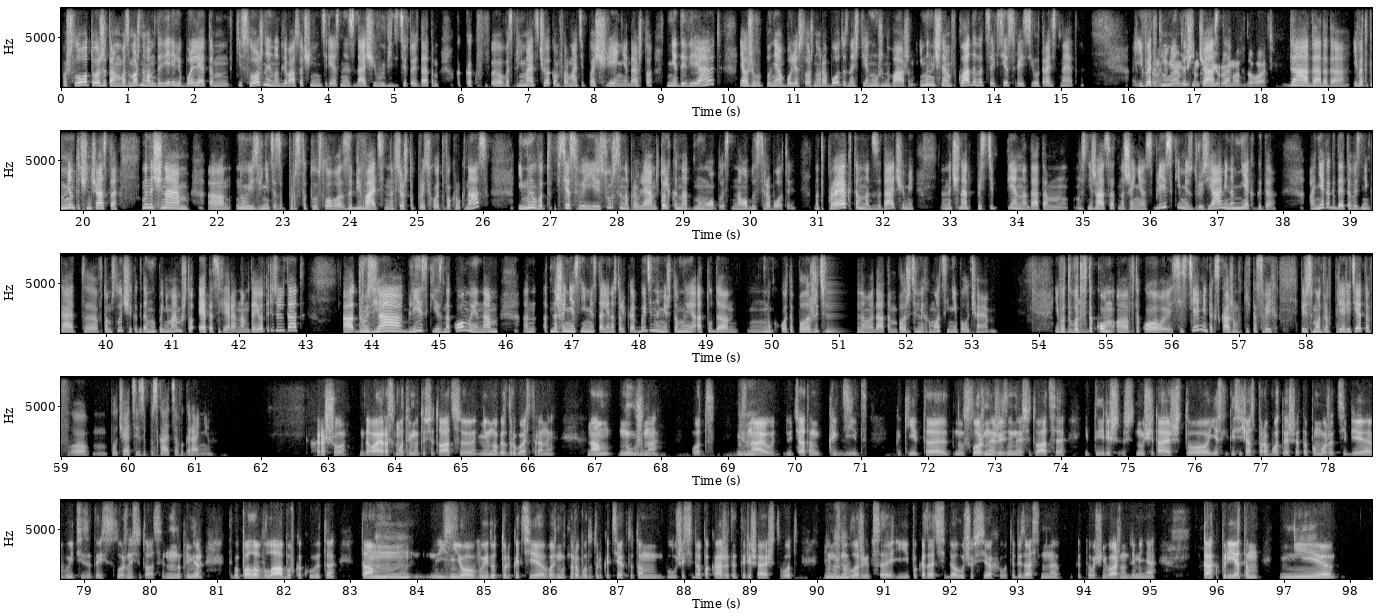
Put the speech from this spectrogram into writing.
Пошло тоже там, возможно, вам доверили более там такие сложные, но для вас очень интересные задачи. Вы видите, то есть, да, там, как, как э, воспринимается человеком в формате поощрения, да, что мне доверяют, я уже выполняю более сложную работу, значит, я нужен, важен. И мы начинаем вкладываться и все свои силы тратить на это. И в этот момент очень часто отдавать. Да, да-да-да. И в этот момент очень часто мы начинаем, а, ну, извините за простоту слова, забивать на всё, что происходит вокруг нас, и мы вот все свои ресурсы направляем только на одну область, на область работы. Над проектом, над задачами. Начинают постепенно, да, там снижаться отношения с близкими, с друзьями, нам некогда. А некогда- это возникает, э, в том случае, когда мы понимаем, что эта сфера нам даёт результат, друзья, близкие, знакомые нам отношения с ними стали настолько обыденными, что мы оттуда, ну, какого-то положительного, да, там, положительных эмоций не получаем. И вот вот в таком, а, в такой системе, так скажем, каких-то своих пересмотров приоритетов, э, получается, и запускается выгорание. Хорошо, давай рассмотрим эту ситуацию немного с другой стороны. Нам нужно, вот, не Мгм. знаю, у у тя там кредит, какие-то, ну, сложная жизненная ситуация, и ты реш ну, считаешь, что если ты сейчас поработаешь, это поможет тебе выйти из этой сложной ситуации. Ну, например, ты попала в лабу в какую-то, там, Мгм. из неё выйдут только те, возьмут на работу только тех, кто там лучше себя покажет, и ты решаешь, что вот мне нужно Мгм. вложиться и показать себя лучше всех, вот обязательно, это очень важно для меня. Как при этом не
